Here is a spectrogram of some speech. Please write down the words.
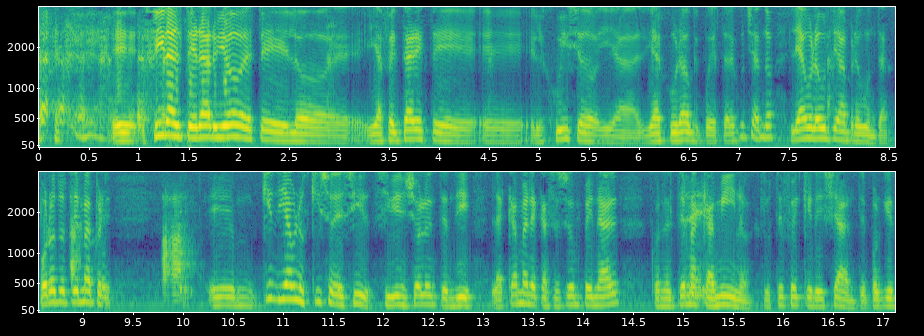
eh, sin alterar vio este lo, eh, y afectar este eh, el juicio y al, y al, jurado que puede estar escuchando, le hago la última pregunta. Por otro tema, eh, ¿Qué diablos quiso decir, si bien yo lo entendí, la Cámara de Casación Penal con el tema Camino, que usted fue querellante? Porque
